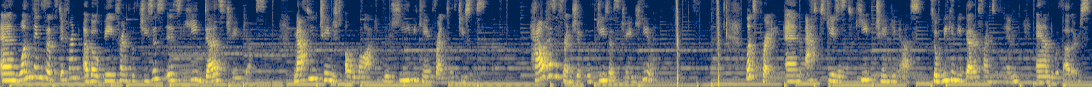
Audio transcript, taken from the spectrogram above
And one thing that's different about being friends with Jesus is he does change us. Matthew changed a lot when he became friends with Jesus. How has a friendship with Jesus changed you? Let's pray and ask Jesus to keep changing us so we can be better friends with him and with others.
